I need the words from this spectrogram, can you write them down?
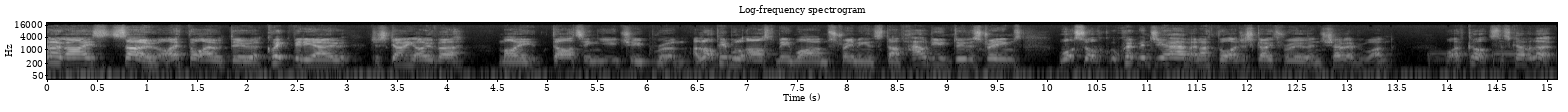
Hello guys, so I thought I would do a quick video just going over my darting YouTube room. A lot of people ask me while I'm streaming and stuff, how do you do the streams? What sort of equipment do you have? And I thought I'd just go through and show everyone what I've got. So let's go have a look.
